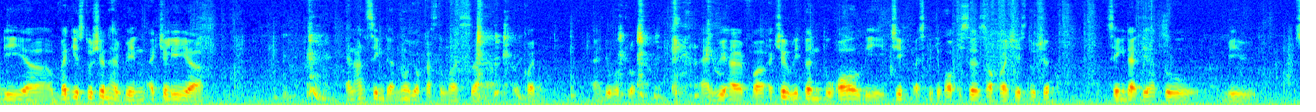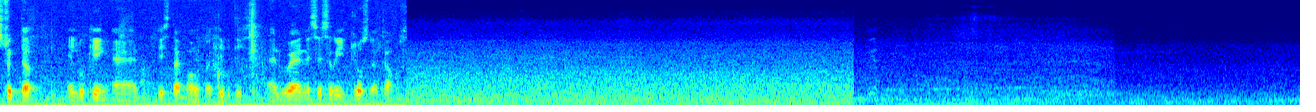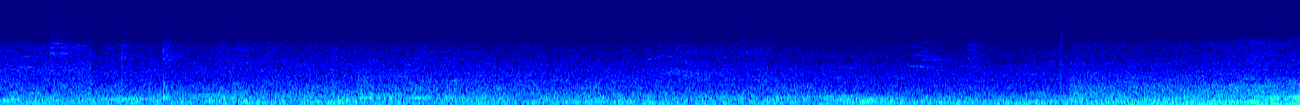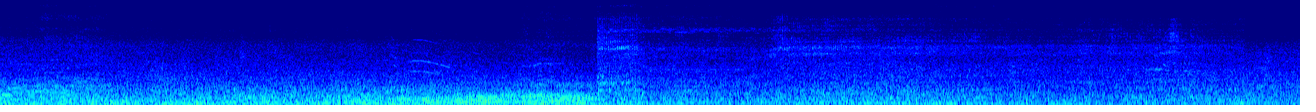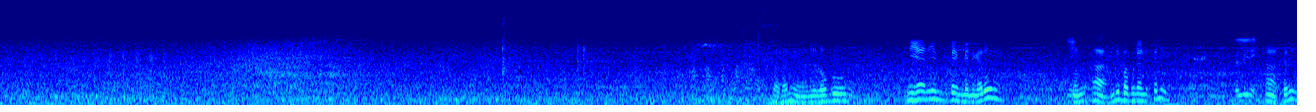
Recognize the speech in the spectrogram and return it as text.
The uh, banking institution have been actually uh, enhancing the know your customers uh, requirement and they were closed. And we have uh, actually written to all the chief executive officers of financial institution saying that they have to be stricter in looking at this type of activities and where necessary close the accounts. Ni eh ni bank bank negara. Ha, ni bangunan sekali. Sekali ni. Ha, sekali.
